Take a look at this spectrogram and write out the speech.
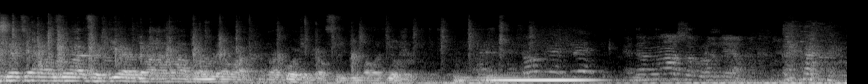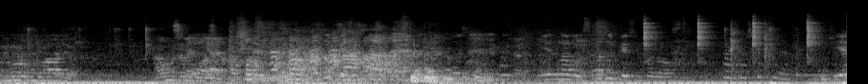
Следующая тема называется Герда. Она о проблемах наркотиков среди молодежи. Это наша проблема. Мы уже не молодежь. А уже можно. Не на вылез. Одну песню, пожалуйста. Я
